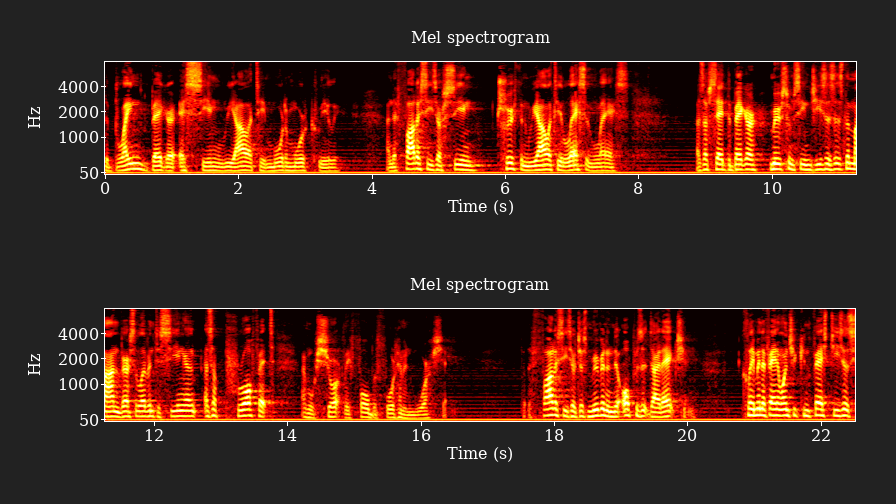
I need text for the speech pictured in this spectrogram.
the blind beggar is seeing reality more and more clearly. And the Pharisees are seeing truth and reality less and less. As I've said, the beggar moves from seeing Jesus as the man, verse 11, to seeing him as a prophet and will shortly fall before him in worship. But the Pharisees are just moving in the opposite direction, claiming if anyone should confess Jesus,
